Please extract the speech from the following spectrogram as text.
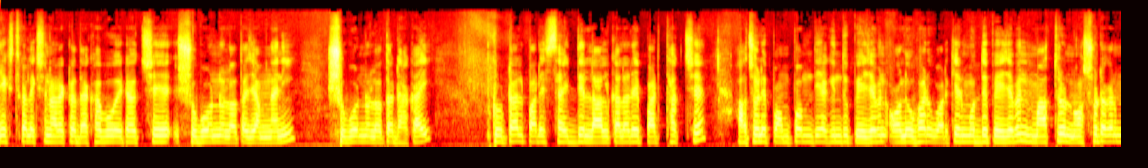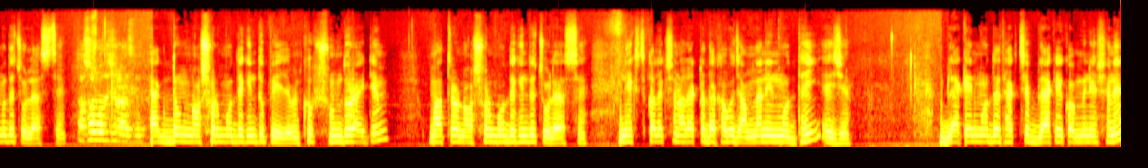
নেক্সট কালেকশন আর একটা দেখাবো। এটা হচ্ছে সুবর্ণলতা জামদানি সুবর্ণলতা ঢাকাই। টোটাল পাড়ের সাইড দিয়ে লাল কালারের পাট থাকছে। আঁচলে পম্পম দেওয়া কিন্তু পেয়ে যাবেন। অল ওভার ওয়ার্কের মধ্যে পেয়ে যাবেন। মাত্র নশো টাকার মধ্যে চলে আসছে। একদম নশোর মধ্যে কিন্তু পেয়ে যাবেন। খুব সুন্দর আইটেম মাত্র নশোর মধ্যে কিন্তু চলে আসছে। নেক্সট কালেকশন আর একটা দেখাবো জামদানির মধ্যেই এই যে। ব্ল্যাকের মধ্যে থাকছে ব্ল্যাকের কম্বিনেশনে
